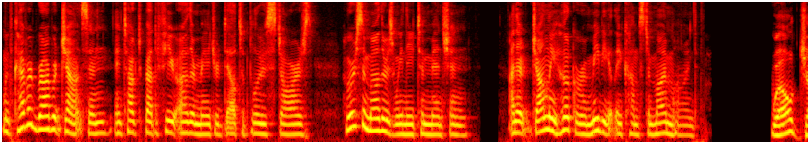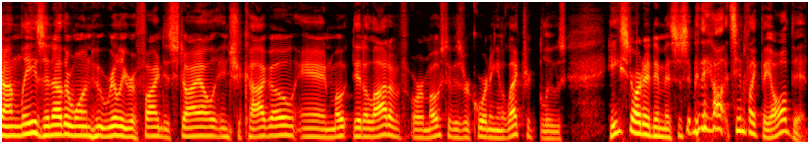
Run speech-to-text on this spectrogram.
We've covered Robert Johnson and talked about a few other major Delta blues stars. Who are some others we need to mention? I know John Lee Hooker immediately comes to my mind. Well, John Lee's another one who really refined his style in Chicago and mo- did a lot of, or most of his recording in electric blues. He started in Mississippi. They all, it seems like they all did.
